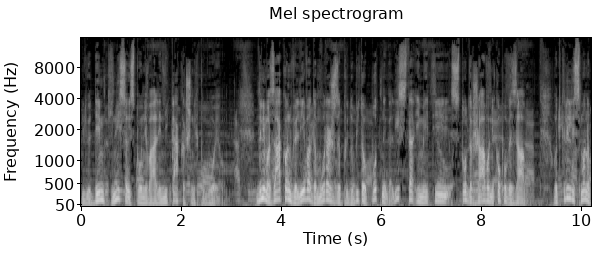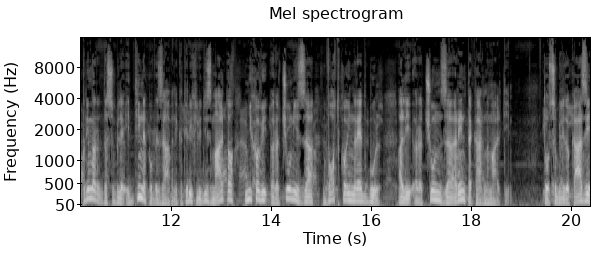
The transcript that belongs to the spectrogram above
ljudem, ki niso izpolnjevali nikakršnih pogojev. Denimo zakon veleva, da moraš za pridobitev potnega lista imeti s to državo neko povezavo. Odkrili smo, naprimer, da so bile edine povezave nekaterih ljudi z Malto njihovi računi za vodko in Red Bull ali račun za rentakar na Malti. To so bili dokazi,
